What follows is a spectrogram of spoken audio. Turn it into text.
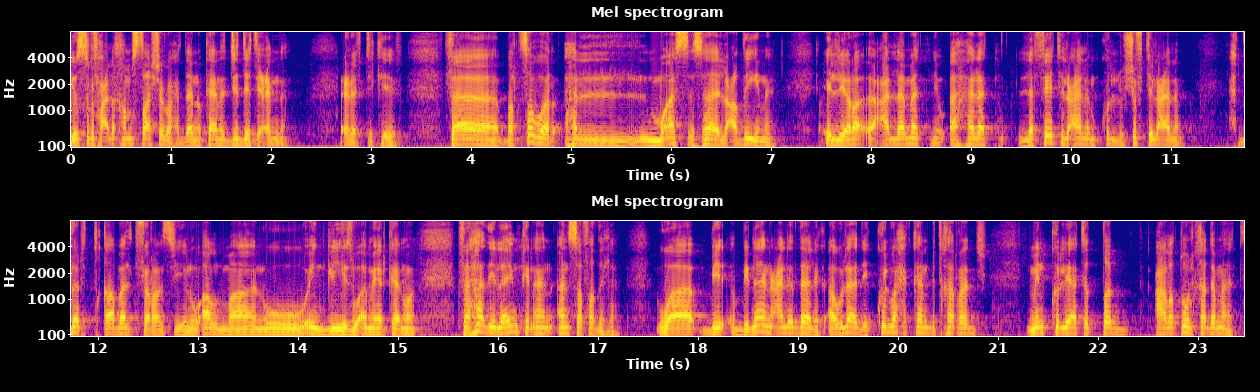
يصرف على 15 واحد لأنه كانت جدتي عندنا. عرفت كيف؟ فبتصور هالمؤسسة العظيمة اللي علمتني وأهلتني لفيت العالم كله شفت العالم. حضرت قابلت فرنسيين وألمان وإنجليز وأمريكان. فهذه لا يمكن أن أنسى فضلها. وبناء على ذلك أولادي كل واحد كان بيتخرج من كليات الطب على طول خدمات.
